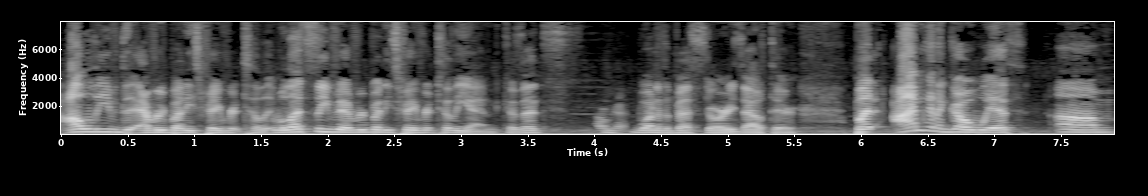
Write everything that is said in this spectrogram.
I'll leave the, everybody's favorite till. Well, let's leave everybody's favorite till the end because that's Okay. one of the best stories out there. But I'm gonna go with um,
